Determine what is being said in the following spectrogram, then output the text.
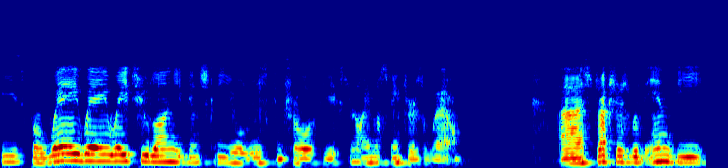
feces for way, way, way too long, eventually you'll lose control of the external anal sphincter as well. Uh, structures within the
